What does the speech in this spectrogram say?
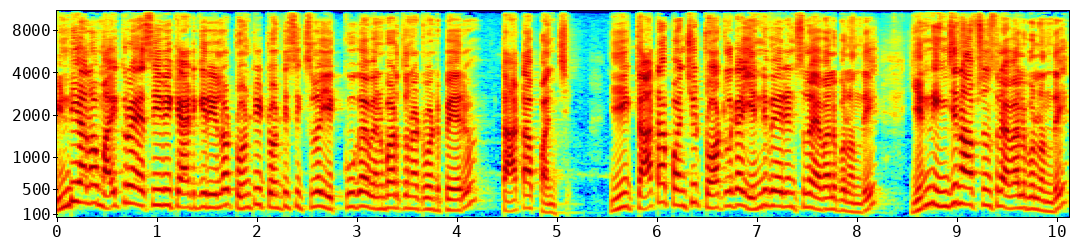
ఇండియాలో మైక్రో ఎస్ఈవి కేటగిరీలో ట్వంటీ ట్వంటీ సిక్స్లో ఎక్కువగా వినబడుతున్నటువంటి పేరు టాటా పంచ్. ఈ టాటా పంచ్ టోటల్గా ఎన్ని వేరియంట్స్లో అవైలబుల్ ఉంది? ఎన్ని ఇంజిన్ ఆప్షన్స్లో అవైలబుల్ ఉంది?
